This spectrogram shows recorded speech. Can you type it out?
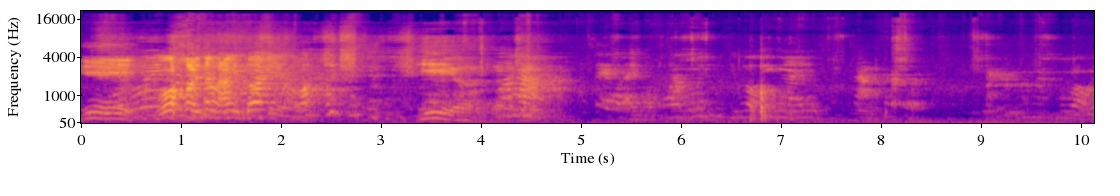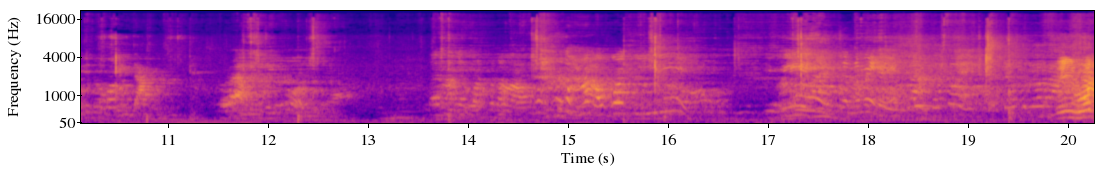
นี่โอ้ยทั้งหนังอีกด้วยนี่เออ นี่พุทธ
